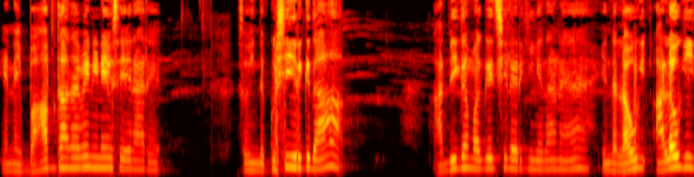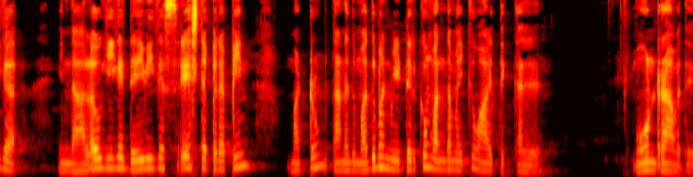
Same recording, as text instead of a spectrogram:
என்னை பாப்தாதாவே நினைவு செய்கிறாரு ஸோ இந்த குஷி இருக்குதா? அதிக மகிழ்ச்சியில் இருக்கீங்க தானே? இந்த லௌகி அலௌகீக இந்த அலௌகீக தெய்வீக சிரேஷ்ட பிறப்பின் மற்றும் தனது மதுபன் வீட்டிற்கும் வந்தமைக்கு வாழ்த்துக்கள். மூன்றாவது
